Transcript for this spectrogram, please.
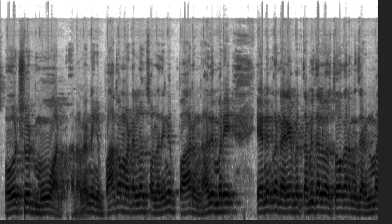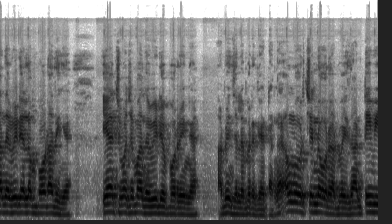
sports should move on அதனால் நீங்கள் பார்க்க மாட்டேன்னு சொல்லாதீங்க பாருங்கள் அதே மாதிரி எனக்கும் நிறைய பேர் தமிழ் தலைவர் தோக்குறாங்க சார். இனிமேல் அந்த வீடியோலாம் போடாதீங்க. ஏன் சும்மா சும்மா அந்த வீடியோ போடுறீங்க? அப்படின்னு சில பேர் கேட்டாங்க. அவங்க ஒரு சின்ன ஒரு அட்வைஸ் தான். டிவி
